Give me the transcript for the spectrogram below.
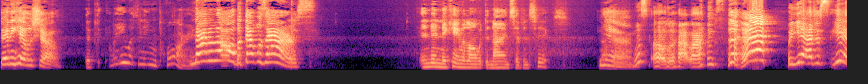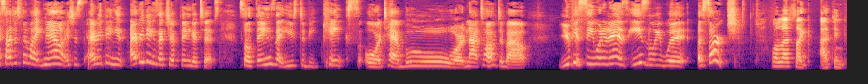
Benny Hill show. The, well, he wasn't even porn. Not at all, but that was ours. And then they came along with the nine seven six. Yeah. What's oh the hotlines? But yeah, I just yes, I just feel like now it's just everything is everything's at your fingertips. So things that used to be kinks or taboo or not talked about, you can see what it is easily with a search. Well, that's like I think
